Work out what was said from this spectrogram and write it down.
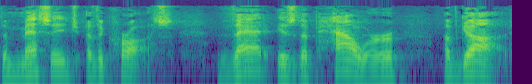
The message of the cross. That is the power of God.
